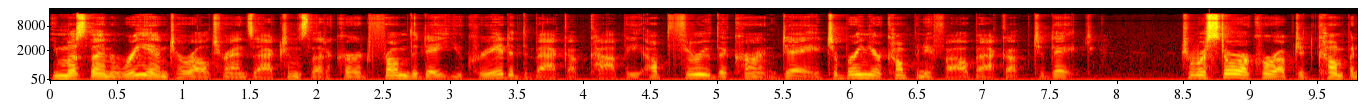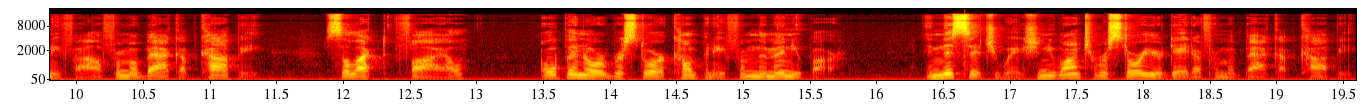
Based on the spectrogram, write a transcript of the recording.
You must then re-enter all transactions that occurred from the date you created the backup copy up through the current day to bring your company file back up to date. To restore a corrupted company file from a backup copy, select File, Open or Restore Company from the menu bar. In this situation, you want to restore your data from a backup copy.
